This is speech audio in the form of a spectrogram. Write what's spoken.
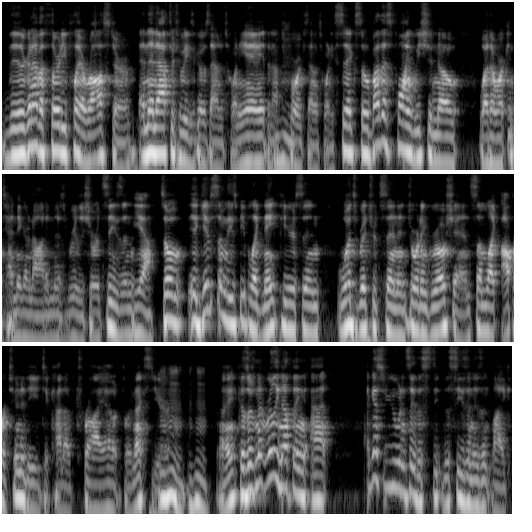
They're going to have a 30 player roster. And then after two weeks, it goes down to 28. Then after Mhm. four weeks, down to 26. So by this point, we should know whether we're contending or not in this really short season. Yeah. So it gives some of these people like Nate Pearson, Woods Richardson, and Jordan Groshans some like opportunity to kind of try out for next year hmm hmm right? Because there's not really nothing at. I guess you wouldn't say the the season isn't like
